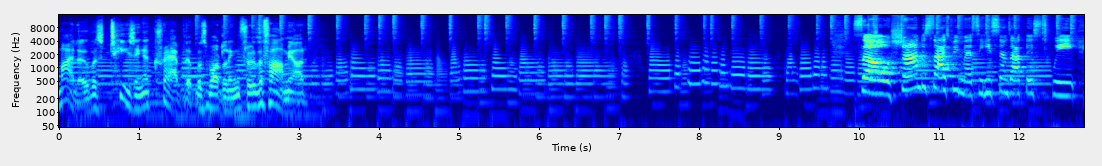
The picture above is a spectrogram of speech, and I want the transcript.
Milo was teasing a crab that was waddling through the farmyard. So Shaun decides to be messy. He sends out this tweet,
